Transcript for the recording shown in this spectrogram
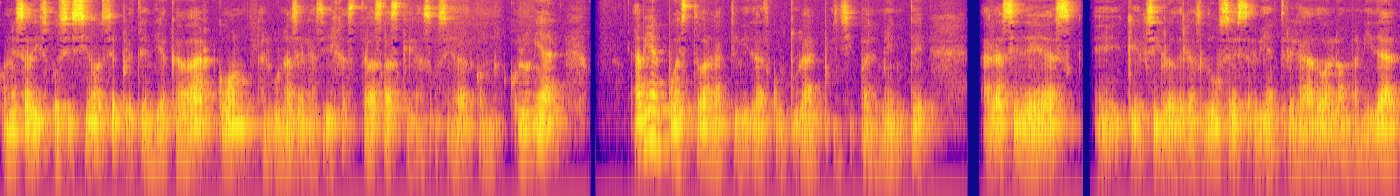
Con esa disposición se pretendía acabar con algunas de las viejas tasas que la sociedad colonial había puesto a la actividad cultural, principalmente a las ideas eh, que el siglo de las luces había entregado a la humanidad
